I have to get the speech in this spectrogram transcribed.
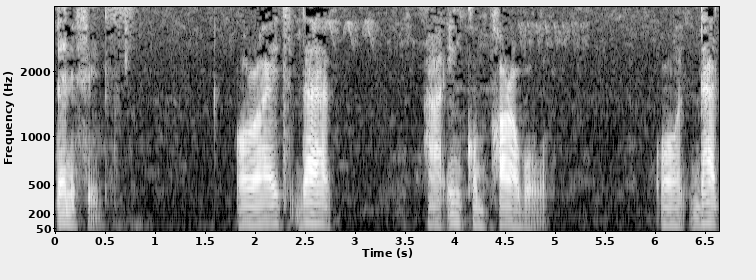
benefits all right that are incomparable or that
